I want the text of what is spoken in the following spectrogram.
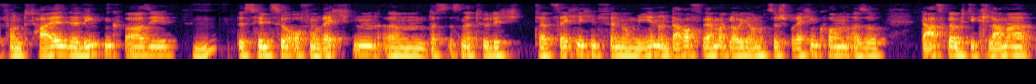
von Teilen der Linken quasi mhm. bis hin zur offen Rechten. Ähm, das ist natürlich tatsächlich ein Phänomen und darauf werden wir, glaube ich, auch noch zu sprechen kommen. Also da ist, glaube ich, die Klammer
